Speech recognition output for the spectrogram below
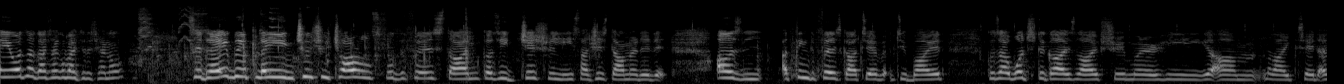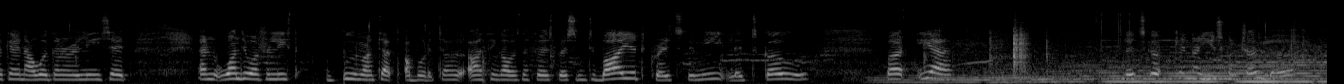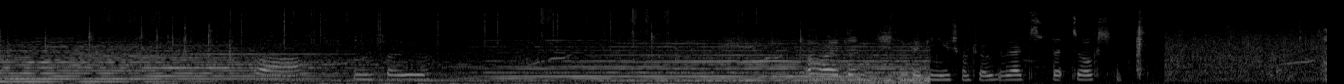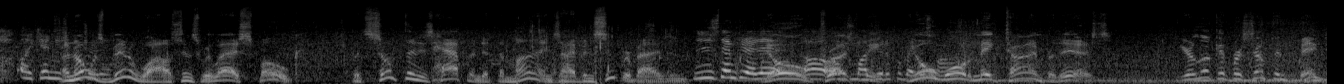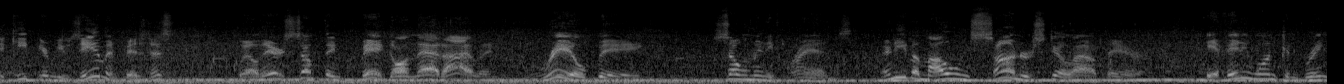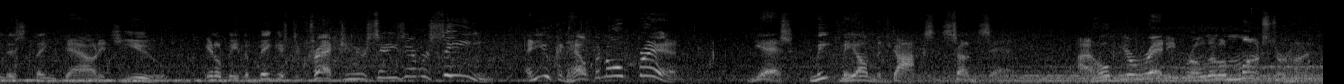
Hey, what's up guys, welcome back to the channel. Today we're playing Choo Choo Charles for the first time because he just released, I just downloaded it. I was, I think the first guy to ever, to buy it because I watched the guy's live stream where he um like said, okay now we're gonna release it. And once it was released, boom, I tapped, I bought it. So I think I was the first person to buy it, credits to me, let's go. But yeah, let's go, can I use controller? Oh, I don't think I can use controller. That's that sucks. I can use I know controller. it's been a while since we last spoke, but something has happened at the mines I've been supervising. This is Sam Credit. No, uh, trust me, beautiful you'll want to make time for this. You're looking for something big to keep your museum in business? Well, there's something big on that island. Real big. So many friends. And even my own son are still out there. If anyone can bring this thing down, it's you. It'll be the biggest attraction your city's ever seen. And you can help an old friend. Yes, meet me on the docks at sunset. I hope you're ready for a little monster hunt.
